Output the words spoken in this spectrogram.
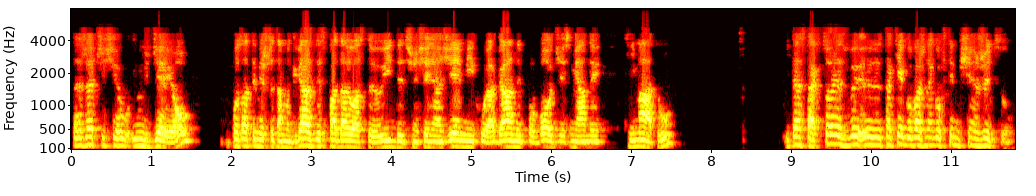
te rzeczy się już dzieją. Poza tym jeszcze tam gwiazdy spadają, asteroidy, trzęsienia Ziemi, huragany, powodzie, zmiany klimatu. I teraz tak, co jest wy, y, takiego ważnego w tym księżycu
